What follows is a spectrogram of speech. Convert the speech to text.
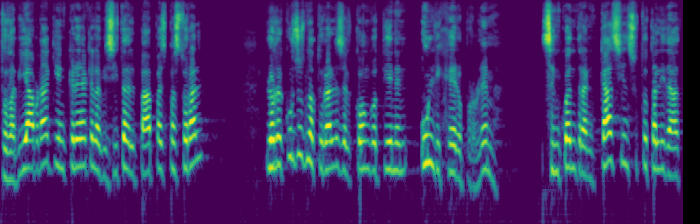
¿Todavía habrá quien crea que la visita del Papa es pastoral? Los recursos naturales del Congo tienen un ligero problema. Se encuentran casi en su totalidad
